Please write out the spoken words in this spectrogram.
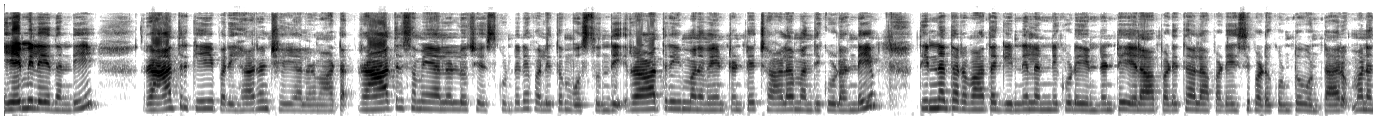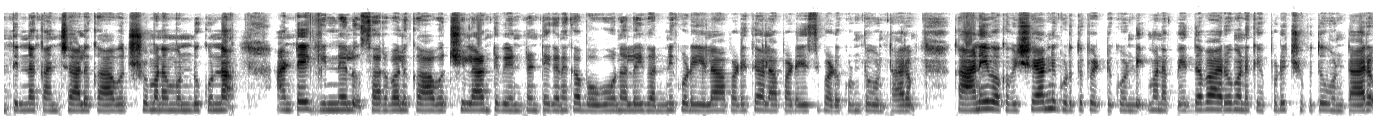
ఏమీ లేదండి. రాత్రికి పరిహారం చేయాలన్నమాట. రాత్రి సమయాలలో చేసుకుంటేనే ఫలితం వస్తుంది. రాత్రి మనం ఏంటంటే చాలామంది కూడా అండి తిన్న తర్వాత గిన్నెలన్నీ కూడా ఏంటంటే ఎలా పడితే అలా పడేసి పడుకుంటూ ఉంటారు. మనం తిన్న కంచాలు కావచ్చు మనం వండుకున్న అంటే గిన్నెలు సర్వలు కావచ్చు ఇలాంటివి ఏంటంటే కనుక బొగోనలు ఇవన్నీ కూడా ఎలా పడితే అలా పడేసి పడుకుంటూ ఉంటారు. కానీ ఒక విషయాన్ని గుర్తుపెట్టుకోండి. మన పెద్దవారు మనకు ఎప్పుడు చెబుతూ ఉంటారు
